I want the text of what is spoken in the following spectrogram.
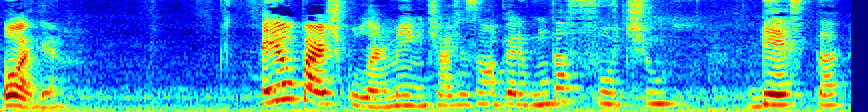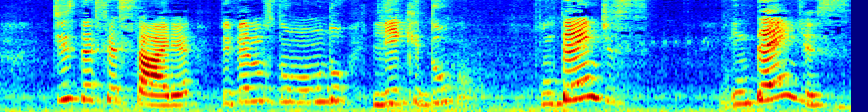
Olha, eu particularmente acho essa uma pergunta fútil, besta, desnecessária. Vivemos num mundo líquido, entendes? Entendes?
